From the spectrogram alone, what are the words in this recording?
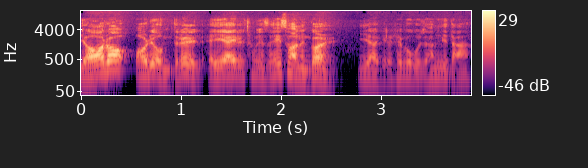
여러 어려움들을 AI를 통해서 해소하는 걸 이야기를 해보고자 합니다.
